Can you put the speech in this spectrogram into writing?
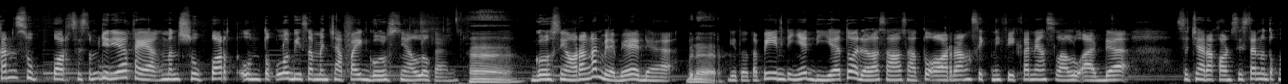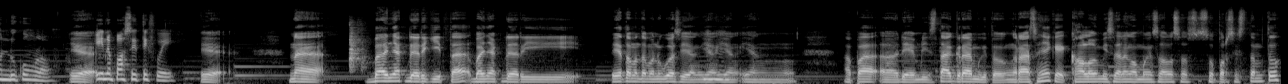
Kan support system jadi ya kayak mensupport untuk lo bisa mencapai goalsnya lo kan. Hah, Goalsnya orang kan beda-beda bener. gitu. Tapi intinya dia tuh adalah salah satu orang signifikan yang selalu ada secara konsisten untuk mendukung lo Iya, in a positive way. iya. Nah, banyak dari kita, banyak dari ya teman-teman gue sih yang yang yang yang apa eh, DM di Instagram gitu. Ngerasanya kayak kalau misalnya ngomongin soal so- support system tuh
